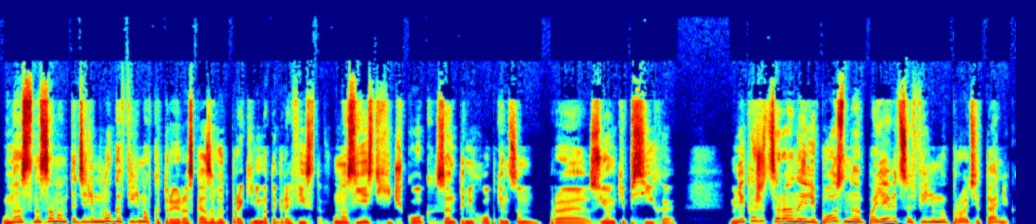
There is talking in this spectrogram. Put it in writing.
У нас на самом-то деле много фильмов, которые рассказывают про кинематографистов. У нас есть Хичкок с Энтони Хопкинсом про съемки «Психа». Мне кажется, рано или поздно появятся фильмы про «Титаник».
